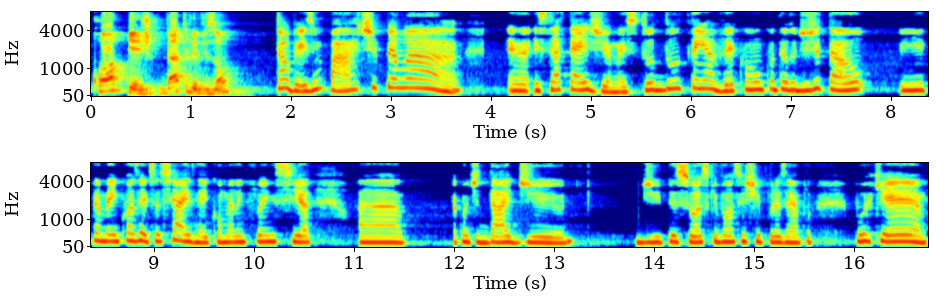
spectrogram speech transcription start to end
cópias da televisão? Talvez em parte pela é, estratégia, mas tudo tem a ver com o conteúdo digital e também com as redes sociais, né? E como ela influencia a, a quantidade de pessoas que vão assistir, por exemplo. Porque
